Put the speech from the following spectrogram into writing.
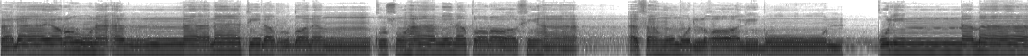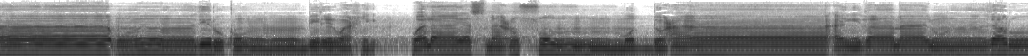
افلا يرون أنا ناتي الأرض ننقصها من أطرافها أفهم الغالبون قل إنما أنذركم بالوحي ولا يسمع الصم الدعاء إذا ما ينذرون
